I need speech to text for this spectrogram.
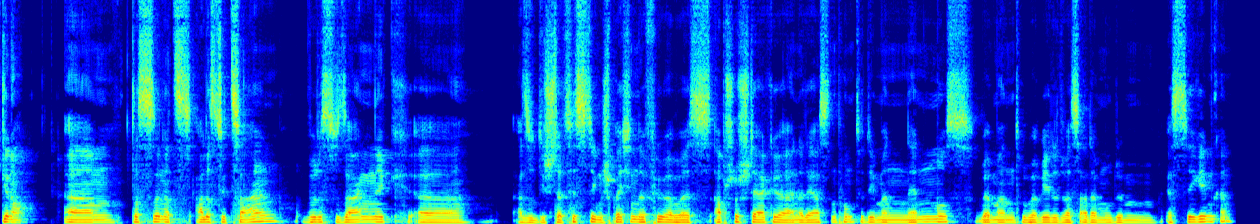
Genau. Ähm, das sind jetzt alles die Zahlen. Würdest du sagen, Nick, äh, also die Statistiken sprechen dafür, aber ist Abschlussstärke einer der ersten Punkte, die man nennen muss, wenn man darüber redet, was Adamu dem SC geben kann?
